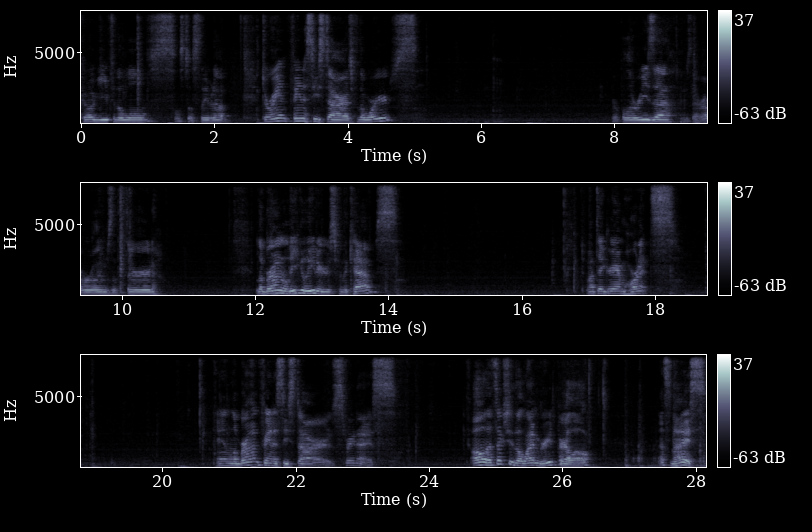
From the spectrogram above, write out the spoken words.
Kogi for the Wolves. I'll still sleeve it up. Durant Fantasy Stars for the Warriors. Purple Ariza. There's that Robert Williams the third. LeBron League Leaders for the Cavs. Devontae Graham Hornets. And LeBron Fantasy Stars. Very nice. Oh, that's actually the lime green parallel. That's nice.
